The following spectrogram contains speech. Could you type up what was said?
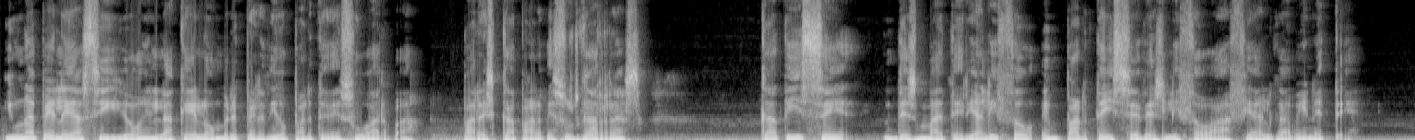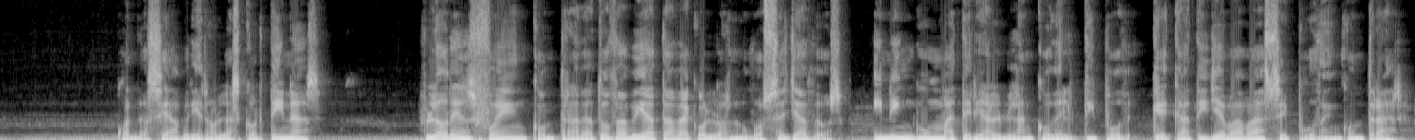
y una pelea siguió en la que el hombre perdió parte de su barba. Para escapar de sus garras, Katy se desmaterializó en parte y se deslizó hacia el gabinete. Cuando se abrieron las cortinas, Florence fue encontrada todavía atada con los nudos sellados y ningún material blanco del tipo que Katy llevaba se pudo encontrar.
